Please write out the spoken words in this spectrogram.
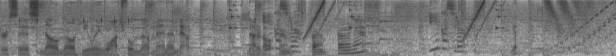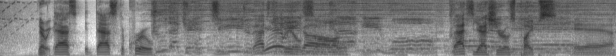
versus null null healing watchful nut mana. No, not at all. Yep. There we go. That's that's the crew. That's Here the real go. song. That's Yashiro's pipes. Yeah.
